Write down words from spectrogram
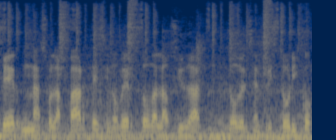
ver una sola parte, sino ver toda la ciudad, todo el centro histórico.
